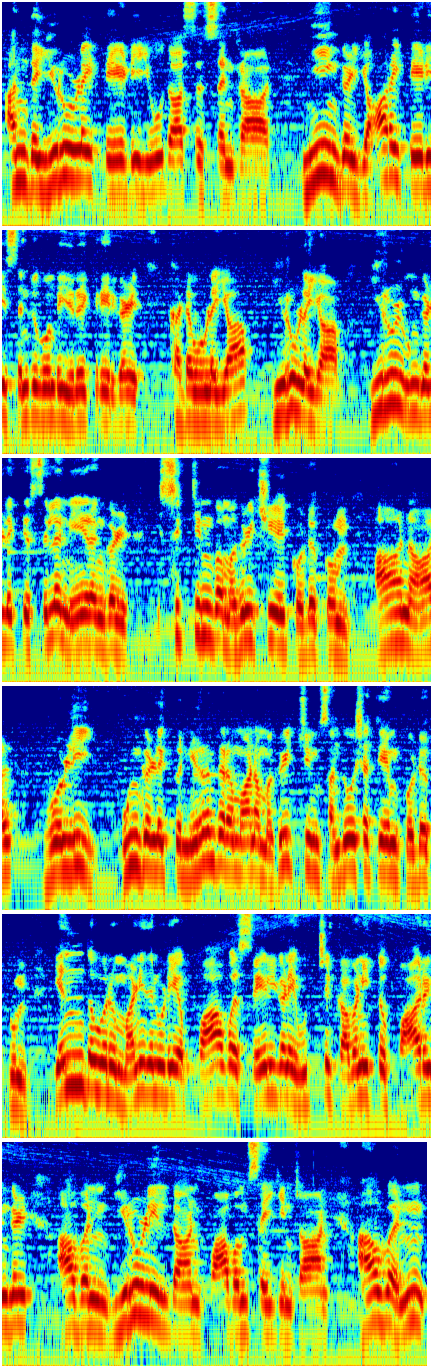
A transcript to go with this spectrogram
அந்த இருளை தேடி யூதாசு சென்றார். நீங்கள் யாரை தேடி சென்று கொண்டு இருக்கிறீர்கள்? கடவுளையா? இருளையா? இருள் உங்களுக்கு சில நேரங்கள் சிற்றின்ப மகிழ்ச்சியை கொடுக்கும். ஆனால் ஒளி உங்களுக்கு நிரந்தரமான மகிழ்ச்சியும் சந்தோஷத்தையும் கொடுக்கும். எந்த ஒரு மனிதனுடைய பாவ செயல்களை உற்று கவனித்து பாருங்கள். அவன் இருளில்தான் பாவம் செய்கின்றான். அவன்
